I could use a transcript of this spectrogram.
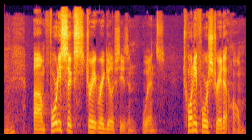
Mm-hmm. Um, 46 straight regular season wins, 24 straight at home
